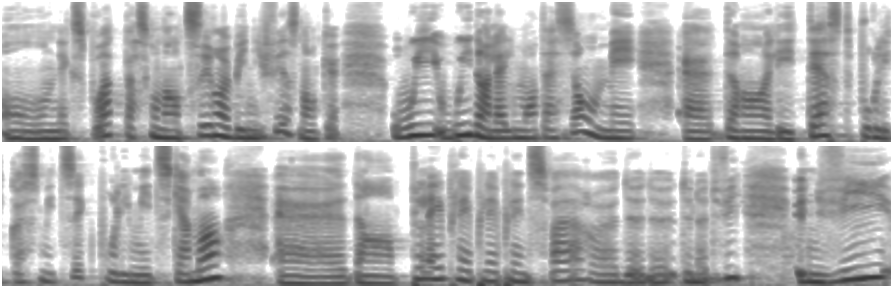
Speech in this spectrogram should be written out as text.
on exploite parce qu'on en tire un bénéfice. Donc, euh, oui, oui, dans l'alimentation, mais dans les tests pour les cosmétiques, pour les médicaments, dans plein, plein, plein, plein de sphères de, de- de notre vie. Une vie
